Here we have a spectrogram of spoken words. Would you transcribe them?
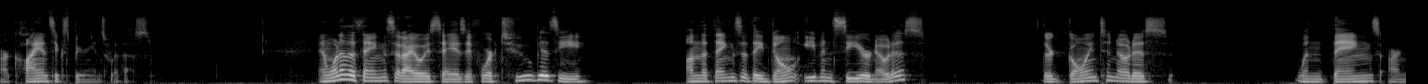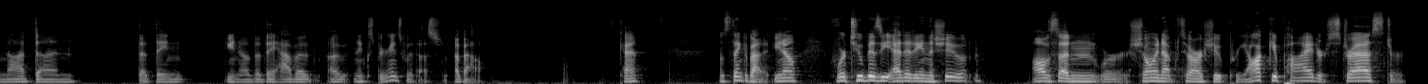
our clients' experience with us. And one of the things that I always say is if we're too busy on the things that they don't even see or notice, they're going to notice when things are not done that they you know that they have a, a, an experience with us about. Okay? Let's think about it. You know if we're too busy editing the shoot all of a sudden we're showing up to our shoot preoccupied or stressed or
